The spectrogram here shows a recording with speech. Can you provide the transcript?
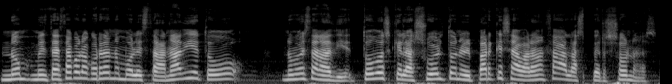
No, mientras está con la correa no molesta a nadie, todo no molesta a nadie. Todo es que la suelto en el parque se abalanza a las personas,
